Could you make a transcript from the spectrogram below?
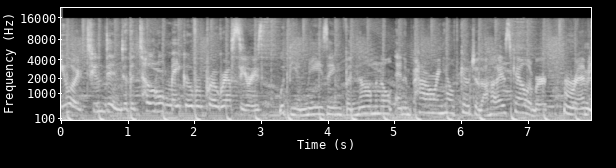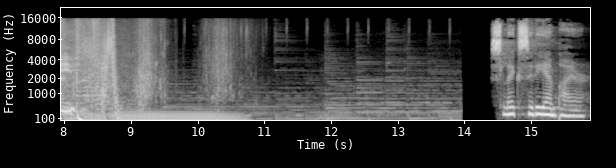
You are tuned in to the Total Makeover Program series with the amazing, phenomenal, and empowering health coach of the highest caliber, Remy. Slick City Empire.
